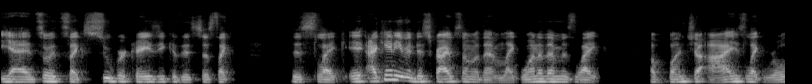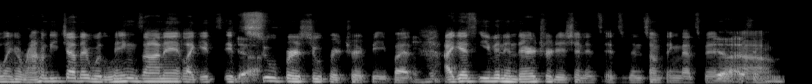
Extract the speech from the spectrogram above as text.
Yeah, and so it's like super crazy because it's just like this like it, I can't even describe some of them. Like one of them is like a bunch of eyes like rolling around each other with wings on it. Like it's it's Yeah. super super trippy. But Mhm. I guess even in their tradition, it's it's been something that's been Yeah, I think- um,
